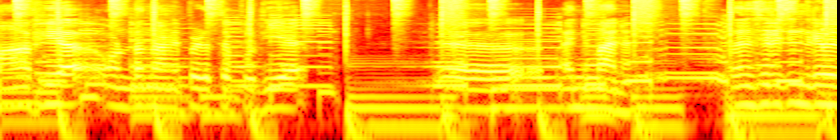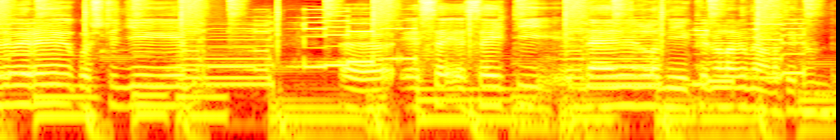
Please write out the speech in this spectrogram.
മാഫിയ ഉണ്ടെന്നാണ് ഇപ്പോഴത്തെ പുതിയ അനുമാനം. അതനുസരിച്ച് നിരവധി പേരെ ക്വസ്റ്റ്യൻ ചെയ്യുകയും എസ് എസ് ഐ ടി എന്നതിനുള്ള നീക്കങ്ങളൊക്കെ നടത്തിയിട്ടുണ്ട്.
